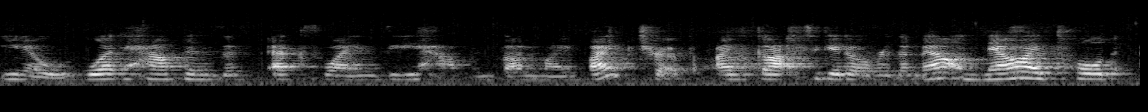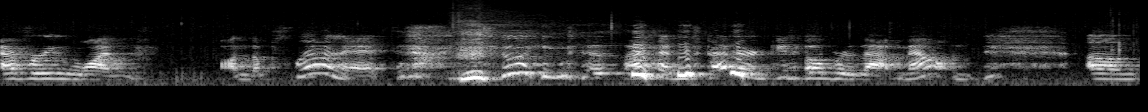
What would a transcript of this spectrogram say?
you know, what happens if X, Y, and Z happens on my bike trip? I've got to get over the mountain. Now I've told everyone on the planet that I'm doing this, I had better get over that mountain. Um,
